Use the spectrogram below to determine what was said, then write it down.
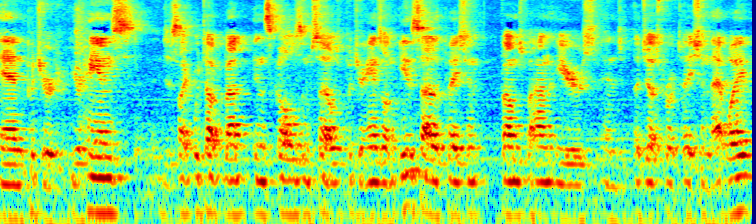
and put your, your hands, just like we talked about in skulls themselves, put your hands on either side of the patient, thumbs behind the ears, and adjust rotation that way.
